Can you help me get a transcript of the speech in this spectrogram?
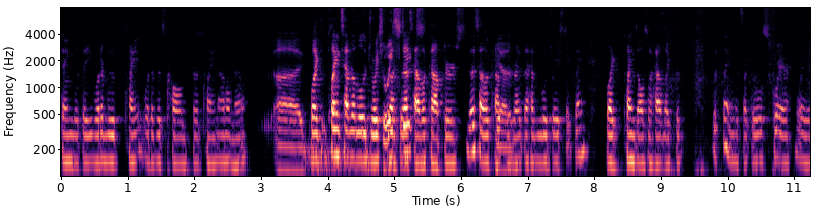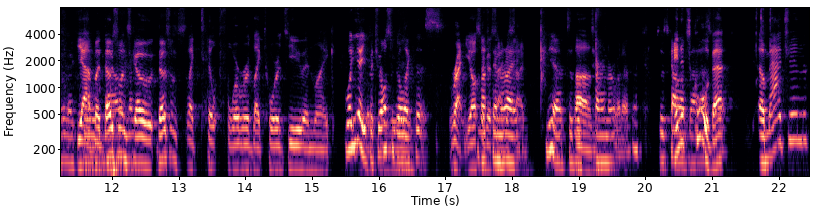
thing that they whatever the plane whatever it's called for a plane. I don't know. Uh, Like planes have that little joystick. That's, that's helicopters. That's helicopters, Yeah. right? That have a little joystick thing. Like planes also have like the, the thing. It's like a little square where they like. yeah, but those ones go. Those ones like tilt forward, like towards you, and like Well, yeah, but you also go like this. right. You also go side right. to side. Yeah, to like Um, turn or whatever. So it's kind and of. it's cool that imagine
